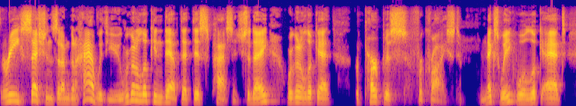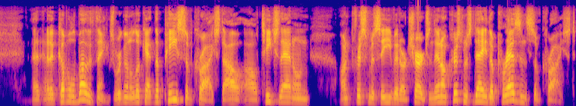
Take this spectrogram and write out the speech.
three sessions that I'm going to have with you, we're going to look in depth at this passage. Today, we're going to look at the purpose for Christ. Next week, we'll look at, at, a couple of other things. We're going to look at the peace of Christ. I'll, I'll teach that on on Christmas Eve at our church. And then on Christmas Day, the presence of Christ.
